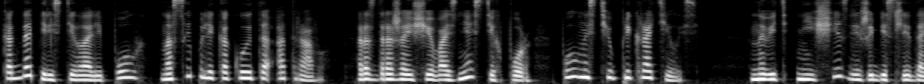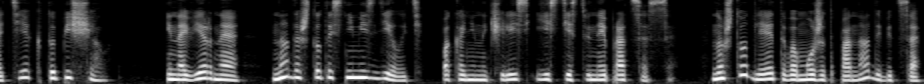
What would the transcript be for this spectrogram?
когда перестилали пол, насыпали какую-то отраву. Раздражающая возня с тех пор полностью прекратилась. Но ведь не исчезли же без следа те, кто пищал. И, наверное, надо что-то с ними сделать, пока не начались естественные процессы. Но что для этого может понадобиться,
